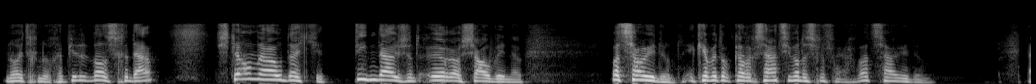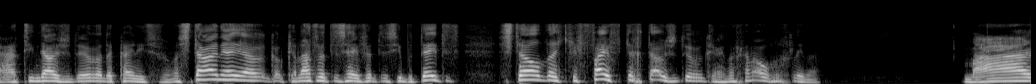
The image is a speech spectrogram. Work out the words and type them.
nooit genoeg. Heb je dat wel eens gedaan? Stel nou dat je 10.000 euro zou winnen. Wat zou je doen? Ik heb het op categorisatie wel eens gevraagd. Wat zou je doen? Nou, 10.000 euro, dat kan je niet zoveel. Maar stel, nee, laten we het eens even, het is hypothetisch. Stel dat je 50.000 euro krijgt, dan gaan ogen glimmen. Maar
